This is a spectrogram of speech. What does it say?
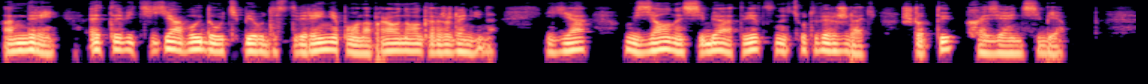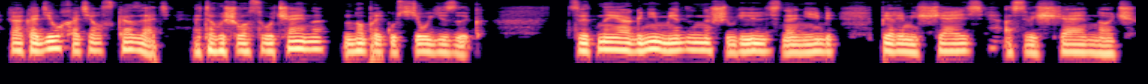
Андрей, это ведь я выдал тебе удостоверение полноправного гражданина. Я взял на себя ответственность утверждать, что ты хозяин себе. Крокодил хотел сказать, это вышло случайно, но прикусил язык. Цветные огни медленно шевелились на небе, перемещаясь, освещая ночь.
